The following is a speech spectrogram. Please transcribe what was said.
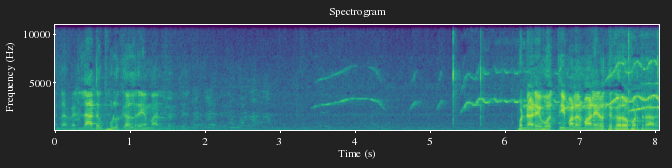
இந்த வெள்ளாட்டுக்கு புழுக்கல்றைய மாதிரி இருந்துச்சு பொன்னாடி ஒத்தி மலர் மாலையை ஒத்து கௌரவப்படுத்துறாரு.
